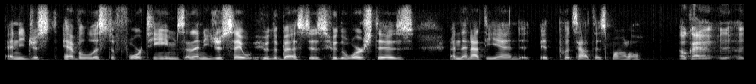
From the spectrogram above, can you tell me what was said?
and you just have a list of four teams, and then you just say who the best is, who the worst is, and then at the end it, it puts out this model. Okay. uh,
